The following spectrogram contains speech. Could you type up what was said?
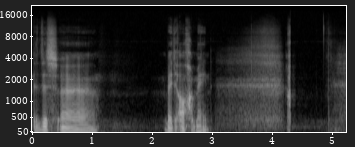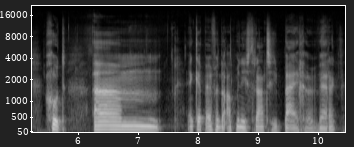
dit is beetje algemeen. Goed. Um, ik heb even de administratie bijgewerkt.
